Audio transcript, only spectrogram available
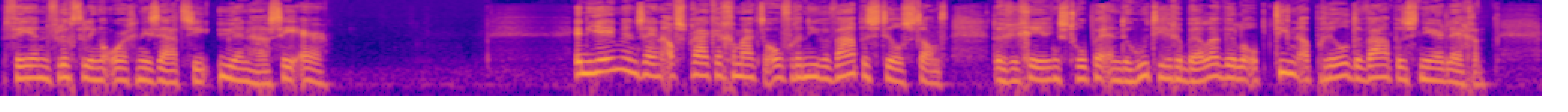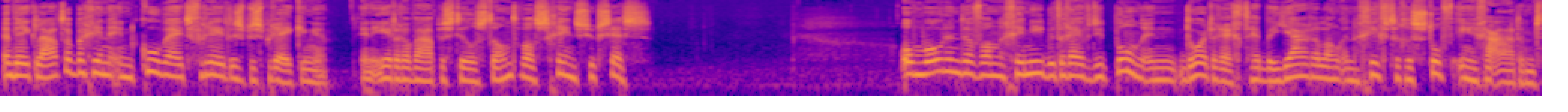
VN-vluchtelingenorganisatie UNHCR. In Jemen zijn afspraken gemaakt over een nieuwe wapenstilstand. De regeringstroepen en de Houthi-rebellen willen op 10 april de wapens neerleggen. Een week later beginnen in Kuwait vredesbesprekingen. Een eerdere wapenstilstand was geen succes. Omwonenden van chemiebedrijf Dupont in Dordrecht hebben jarenlang een giftige stof ingeademd.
